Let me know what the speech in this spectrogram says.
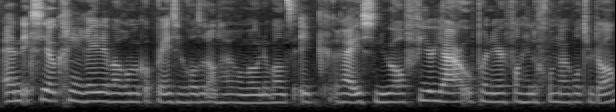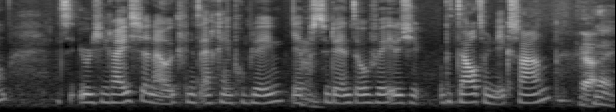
En ik zie ook geen reden waarom ik opeens in Rotterdam zou gaan wonen. Want ik reis nu al vier jaar op en neer van Hillegom naar Rotterdam. Het is een uurtje reizen. Nou, ik vind het echt geen probleem. Je hebt studenten-OV, dus je betaalt er niks aan. Ja. Nee.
